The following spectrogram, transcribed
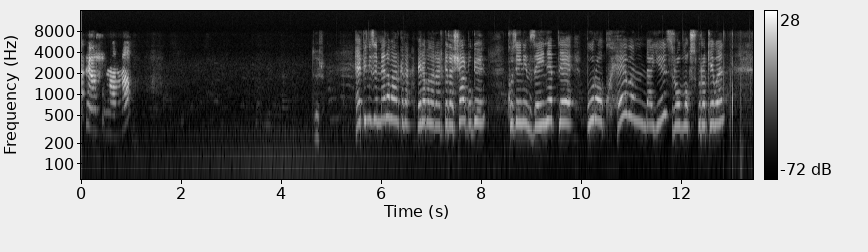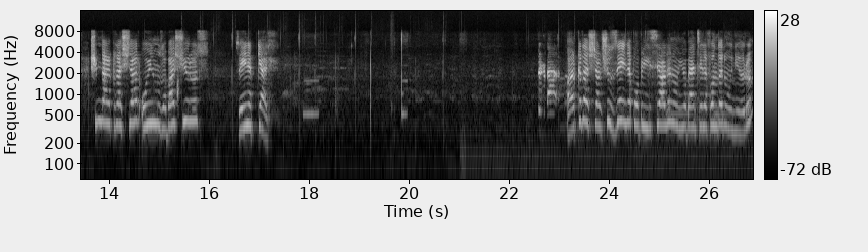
yapıyorsun onu? Dur. Hepinize merhaba arkadaşlar. Merhabalar arkadaşlar. Bugün kuzenim Zeynep'le Brookhaven'dayız. Roblox Brookhaven. Şimdi arkadaşlar oyunumuza başlıyoruz. Zeynep gel. Arkadaşlar şu Zeynep o bilgisayardan oynuyor. Ben telefondan oynuyorum.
